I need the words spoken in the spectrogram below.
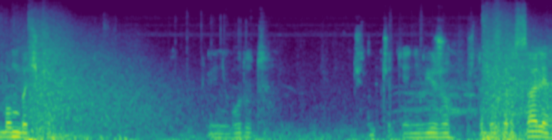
бомбочки. Или не будут? Что-то я не вижу, чтобы бросали.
